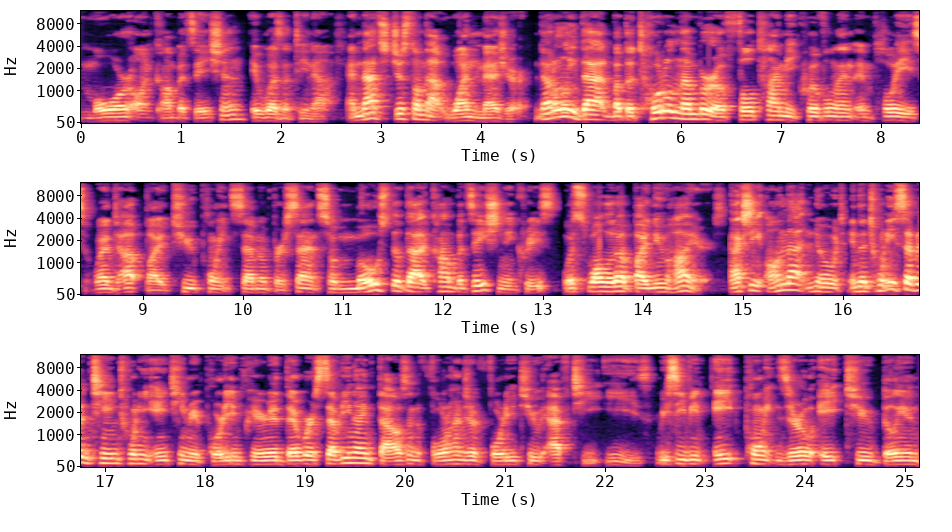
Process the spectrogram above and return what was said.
more on compensation, it wasn't enough. And that's just on that one measure. Not only that, but the total number of full-time equivalent employees went up by 2.7%, so most of that compensation increase was swallowed up by new hires. Actually, on that note, in the 2017-2018 reporting period, there were 79,442 FTEs, receiving $8.082 billion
